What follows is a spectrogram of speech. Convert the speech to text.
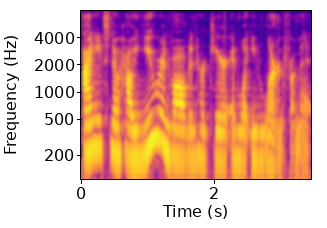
I need to know how you were involved in her care and what you learned from it.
